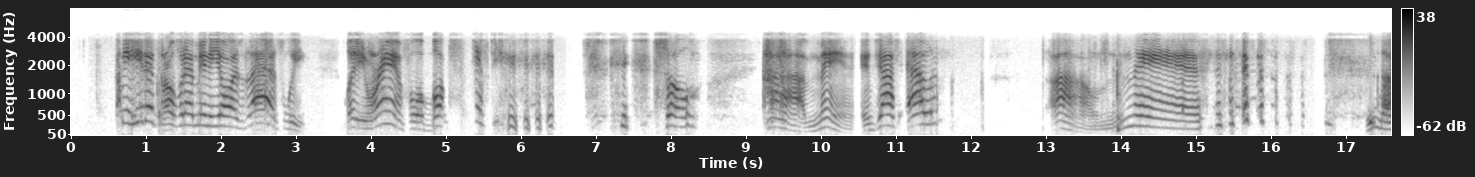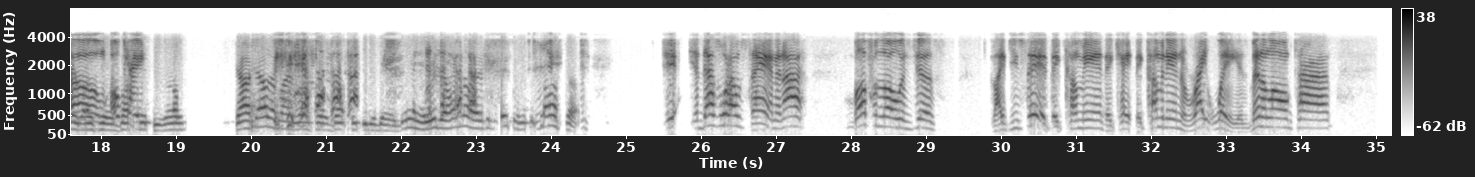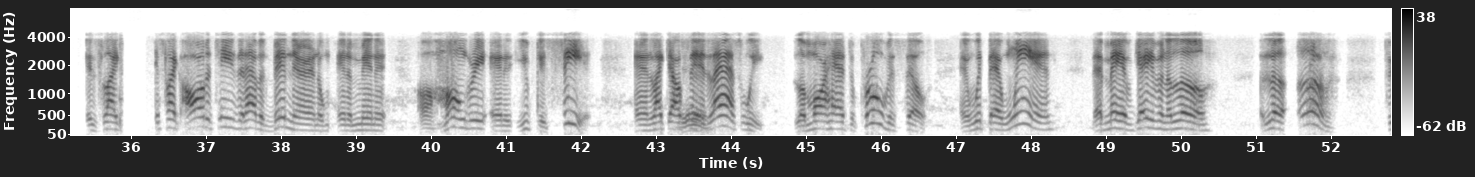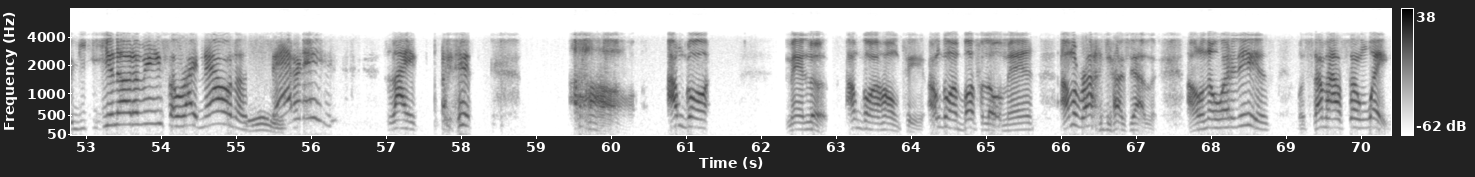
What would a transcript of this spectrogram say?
I mean, he didn't throw for that many yards last week, but he ran for a buck fifty. so, ah man, and Josh Allen. Oh man. he might oh, run for a buck fifty, bro. Josh Allen might run for a buck fifty today. Damn, we don't know. It's a. It's a toss up. Yeah, that's what I'm saying. And I, Buffalo is just like you said. They come in. They can't. They coming in the right way. It's been a long time. It's like it's like all the teams that haven't been there in a in a minute are hungry, and it, you can see it. And like y'all Yeah. said last week, Lamar had to prove himself, and with that win, that may have given a little, a little, uh, to you know what I mean. So right now on a Yeah. Saturday, like, oh, I'm going. Man, look, I'm going home team. I'm going Buffalo, man. I'm a ride Josh Allen. I don't know what it is, but somehow, some way,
